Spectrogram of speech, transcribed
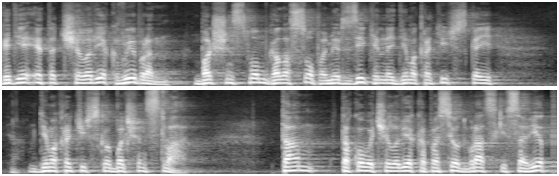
где этот человек выбран большинством голосов омерзительной демократической демократического большинства. Там такого человека пасет братский совет,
